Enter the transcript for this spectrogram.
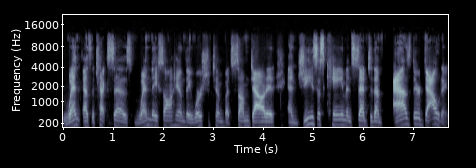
when as the text says when they saw him they worshiped him but some doubted and jesus came and said to them as they're doubting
